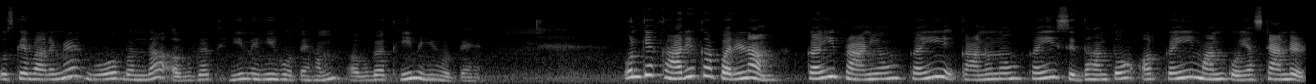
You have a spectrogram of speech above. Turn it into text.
उसके बारे में वो बंदा अवगत ही नहीं होते, हम अवगत ही नहीं होते हैं। उनके कार्य का परिणाम कई प्राणियों, कई कानूनों, कई सिद्धांतों और कई मानकों या स्टैंडर्ड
